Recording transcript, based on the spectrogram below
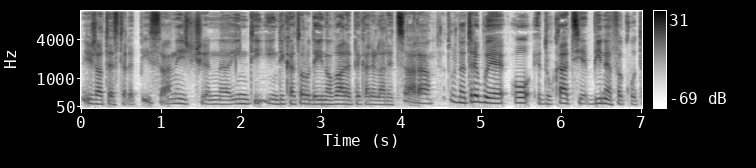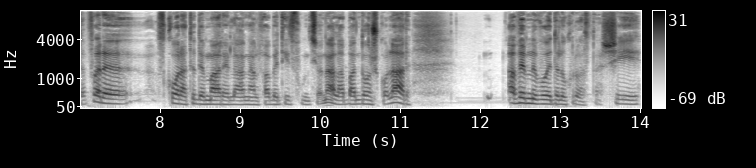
Nici la testele PISA, nici în uh, indi, indicatorul de inovare pe care îl are țara. Atunci ne trebuie o educație bine făcută, fără scor atât de mare la analfabetism funcțional, abandon școlar. Avem nevoie de lucrul ăsta și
